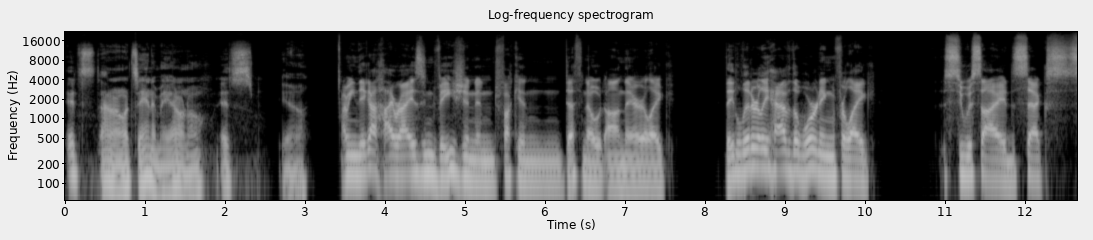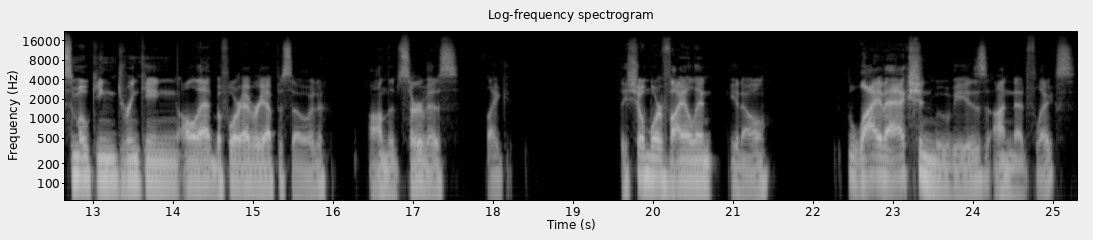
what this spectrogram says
it's I don't know, it's anime. I don't know. It's Yeah. I mean, they got High Rise Invasion and fucking Death Note on there. Like, they literally have the warning for like suicide, sex, smoking, drinking, all that before every episode on the service. Like, they show more violent, you know, live action movies on Netflix.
